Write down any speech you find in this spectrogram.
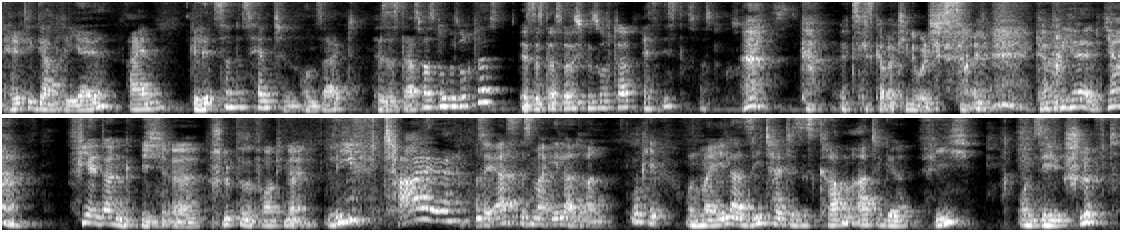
hält die Gabrielle ein glitzerndes Hemd hin und sagt, ist es das, was du gesucht hast? Ist es das, was ich gesucht habe? Es ist das, was du gesucht hast. Jetzt Kavatine wollte ich sagen. Gabriel, ja. Vielen Dank. Ich äh, schlüpfe sofort hinein. Leaf Tal! Zuerst ist Maela dran. Okay. Und Maela sieht halt dieses krabbenartige Viech und sie schlüpft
